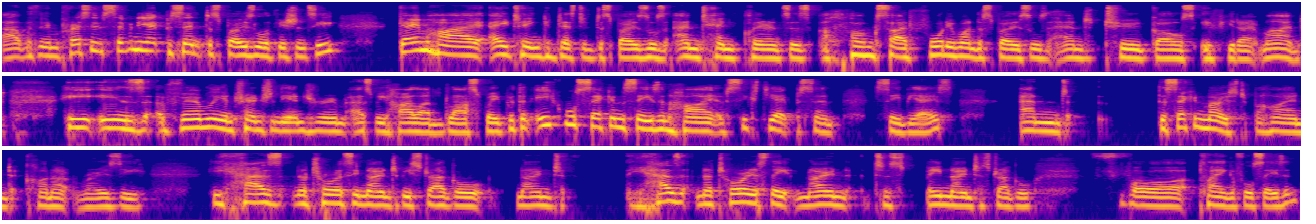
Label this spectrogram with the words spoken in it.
uh, with an impressive 78% disposal efficiency, game high 18 contested disposals and 10 clearances, alongside 41 disposals and two goals, if you don't mind. He is firmly entrenched in the engine room, as we highlighted last week, with an equal second season high of 68% CBAs and the second most behind Connor Rozee. He has notoriously known to be struggle, known to he has notoriously known to be known to struggle for playing a full season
